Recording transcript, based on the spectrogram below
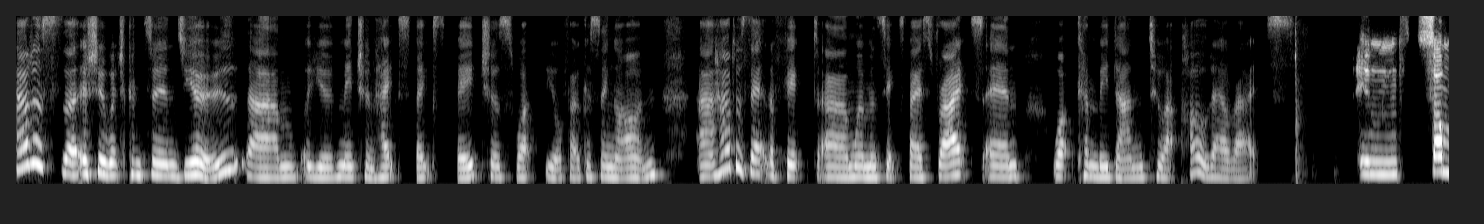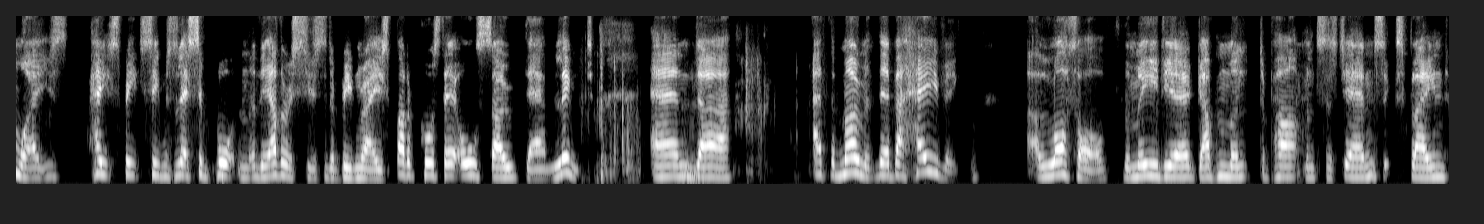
How does the issue which concerns you, um, you've mentioned hate speech is what you're focusing on, uh, how does that affect um, women's sex based rights and what can be done to uphold our rights? In some ways, hate speech seems less important than the other issues that have been raised, but of course, they're all so damn linked. And mm. uh, at the moment, they're behaving a lot of the media, government departments, as Jan's explained,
